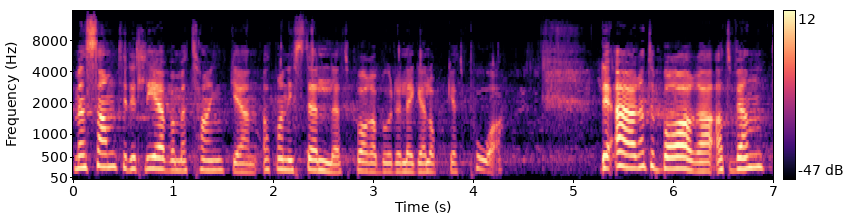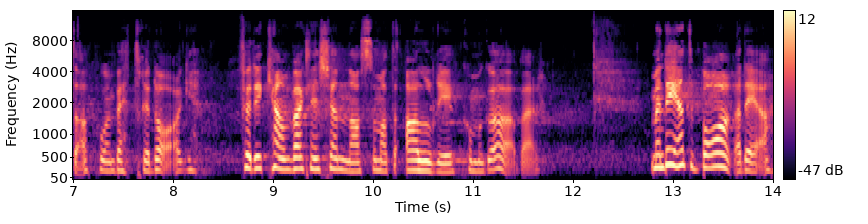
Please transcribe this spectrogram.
men samtidigt leva med tanken att man istället bara borde lägga locket på. Det är inte bara att vänta på en bättre dag, för det kan verkligen kännas som att det aldrig kommer gå över. Men det är inte bara det.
